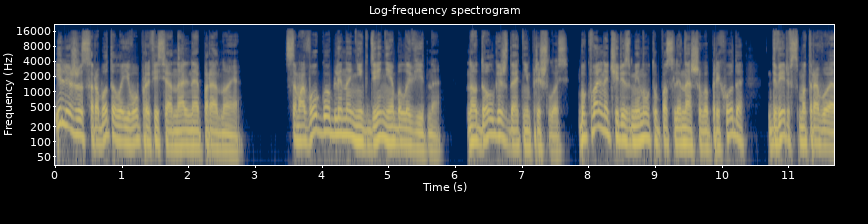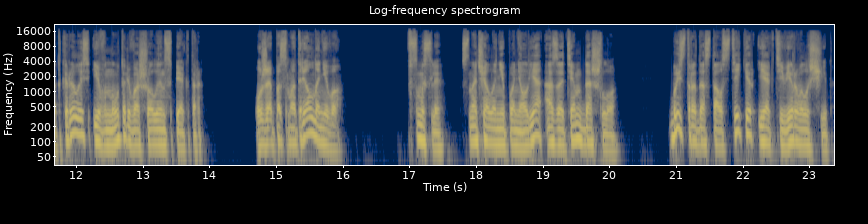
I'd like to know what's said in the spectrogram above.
или же сработала его профессиональная паранойя. Самого гоблина нигде не было видно, но долго ждать не пришлось. Буквально через минуту после нашего прихода дверь в смотровой открылась, и внутрь вошел инспектор. «Уже посмотрел на него?» «В смысле?» Сначала не понял я, а затем дошло. Быстро достал стикер и активировал щит.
